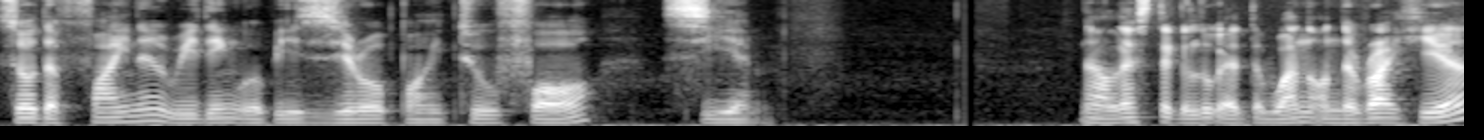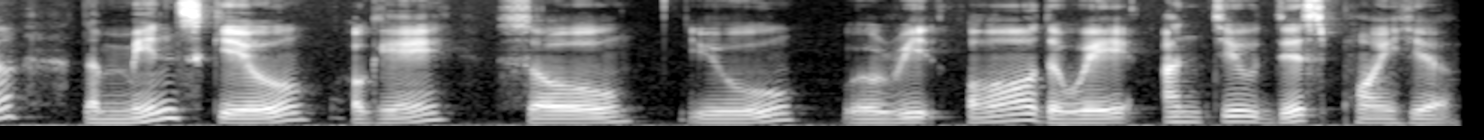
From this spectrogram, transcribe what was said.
So the final reading will be 0.24 cm now let's take a look at the one on the right here the main scale okay? So you will read all the way until this point here.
